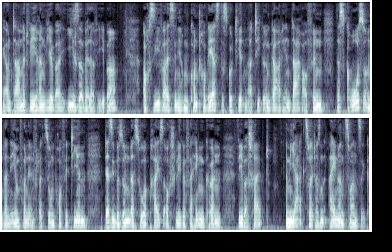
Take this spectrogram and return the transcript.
Ja, und damit wären wir bei Isabella Weber. Auch sie weist in ihrem kontrovers diskutierten Artikel im Guardian darauf hin, dass große Unternehmen von der Inflation profitieren, da sie besonders hohe Preisaufschläge verhängen können. Weber schreibt, im Jahr 2021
